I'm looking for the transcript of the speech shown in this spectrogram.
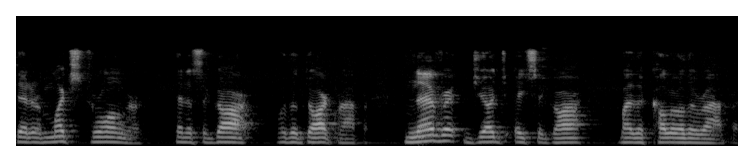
that are much stronger than a cigar with a dark wrapper. Never judge a cigar by the color of the wrapper.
